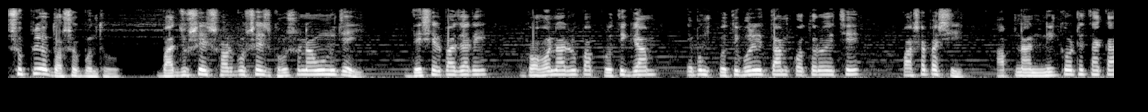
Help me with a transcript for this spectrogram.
সুপ্রিয় দর্শক বন্ধু বাজুসের সর্বশেষ ঘোষণা অনুযায়ী দেশের বাজারে গহনা রূপা প্রতি গ্রাম এবং প্রতি ভরির দাম কত রয়েছে? পাশাপাশি আপনার নিকটে থাকা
